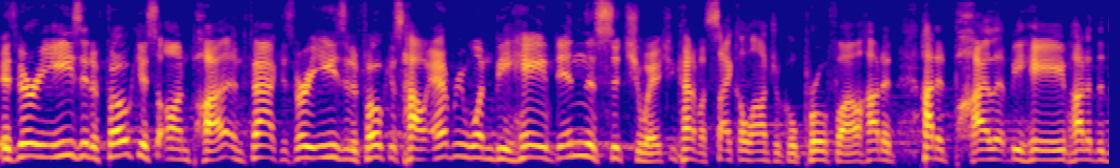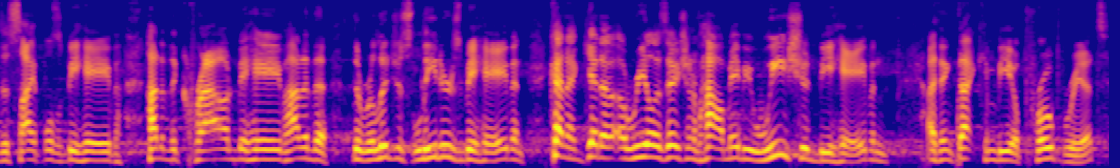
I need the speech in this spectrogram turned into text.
It's very easy to focus on Pilate. In fact, it's very easy to focus how everyone behaved in this situation, kind of a psychological profile. How did, how did Pilate behave? How did the disciples behave? How did the crowd behave? How did the, the religious leaders behave? And kind of get a, a realization of how maybe we should behave. And I think that can be appropriate.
